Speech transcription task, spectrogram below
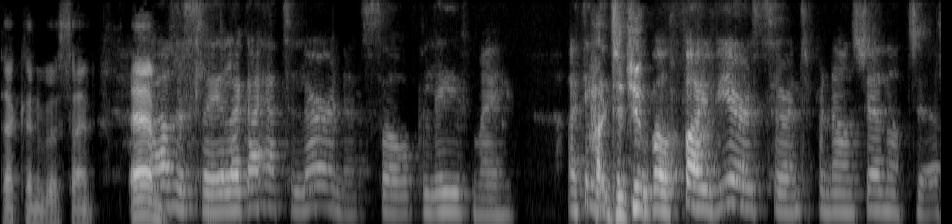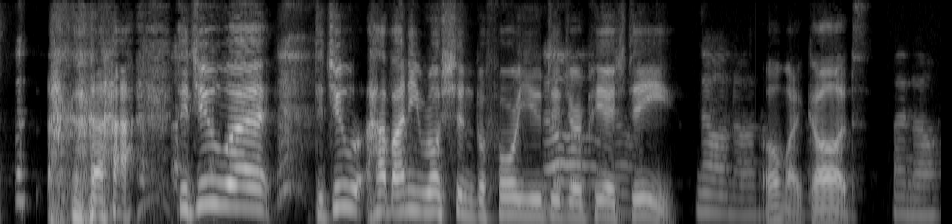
that kind of a sound. Um, Honestly, like I had to learn it, so believe me. I think it did you about five years to learn to pronounce Genotil. did you uh, did you have any Russian before you no, did your PhD? No, no, no. Oh my god. I know.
